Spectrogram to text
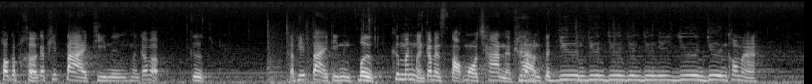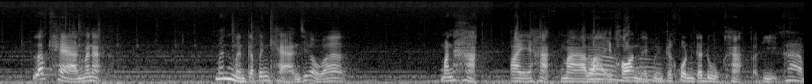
พอกระเผลอกระพริบตาอีกทีนึงมันก็แบบกึกกระพริบตาอีกทีนึงปึกคือมันเหมือนกับเป็น stop motion นะพี่ครับ แล้วมันก็ยืนยืนยืนยืนยืนยืนยืนยืนเข้ามา แล้วแขนมันอะ มันเหมือนกับเป็นแขนที่แบบว่า มันหักไปหักมาหลายท่อนเลยเหมือนกับคนกระดูกหักอะพี่ครับ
